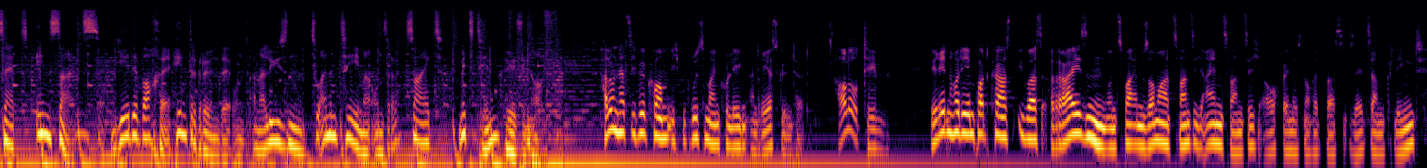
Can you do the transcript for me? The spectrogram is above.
FAZ Insights. Jede Woche Hintergründe und Analysen zu einem Thema unserer Zeit mit Tim Höfinghoff. Hallo und herzlich willkommen. Ich begrüße meinen Kollegen Andreas Günthert. Hallo Tim. Wir reden heute im Podcast übers Reisen und zwar im Sommer 2021, auch wenn es noch etwas seltsam klingt.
